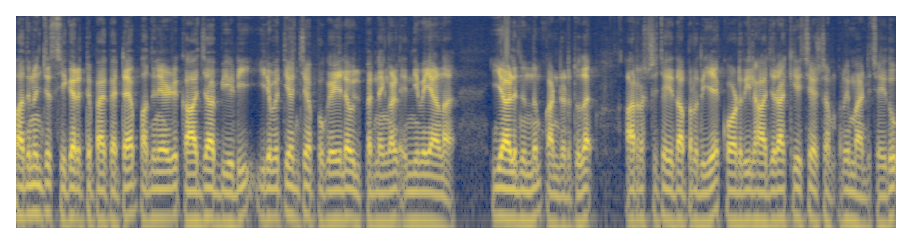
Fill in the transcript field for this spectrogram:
പതിനഞ്ച് സിഗരറ്റ് പാക്കറ്റ് പതിനേഴ് കാജ ബീഡി ഇരുപത്തിയഞ്ച് പുകയില ഉൽപ്പന്നങ്ങൾ എന്നിവയാണ് ഇയാളിൽ നിന്നും കണ്ടെടുത്തത്. അറസ്റ്റ് ചെയ്ത പ്രതിയെ കോടതിയിൽ ഹാജരാക്കിയ ശേഷം റിമാൻഡ് ചെയ്തു.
